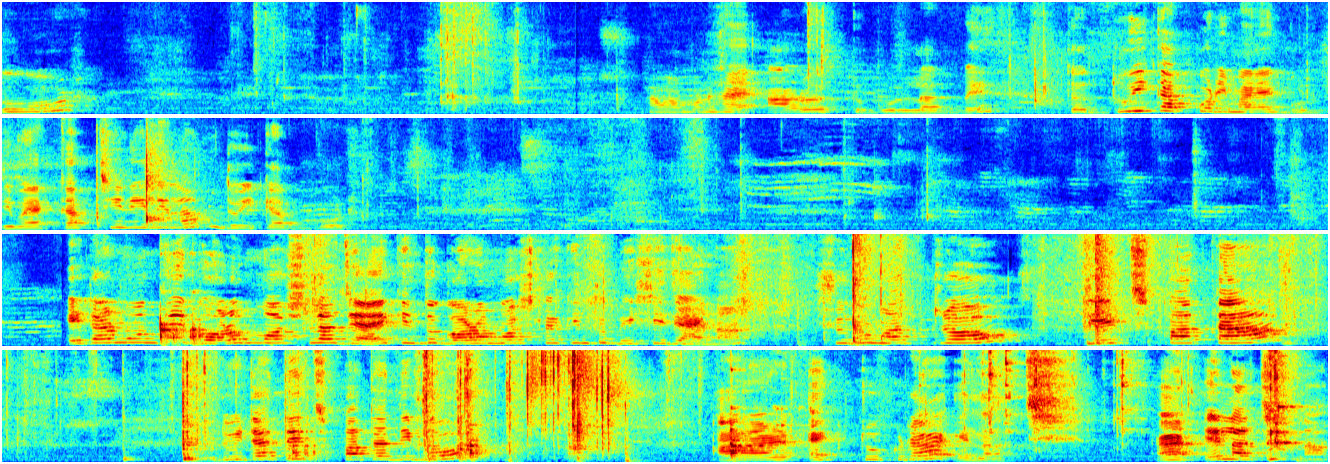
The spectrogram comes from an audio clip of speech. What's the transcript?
গুড়। আমার মনে হয় আরও একটু গুড় লাগবে। তো দুই কাপ পরিমাণের গুড় দিব। এক কাপ চিনি দিলাম, দুই কাপ গুড়। এটার মধ্যে গরম মশলা যায়, কিন্তু গরম মশলা কিন্তু বেশি যায় না। শুধুমাত্র তেজপাতা, দুইটা তেজপাতা দিব, আর এক টুকরা এলাচ। এলাচ না,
